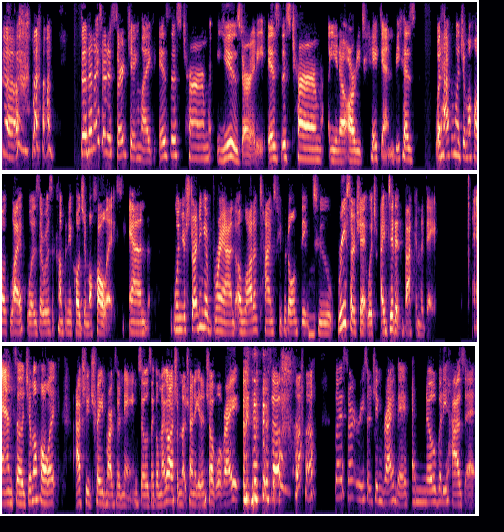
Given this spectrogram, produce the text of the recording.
So, so then I started searching like, is this term used already? Is this term, you know, already taken? Because what happened with Gymaholic Life was there was a company called Gymaholic. And when you're starting a brand, a lot of times people don't think mm-hmm. to research it, which I didn't back in the day. And so Gymaholic actually trademarked their name. So it was like, oh my gosh, I'm not trying to get in trouble, right? so, so I start researching Grind Babe and nobody has it.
